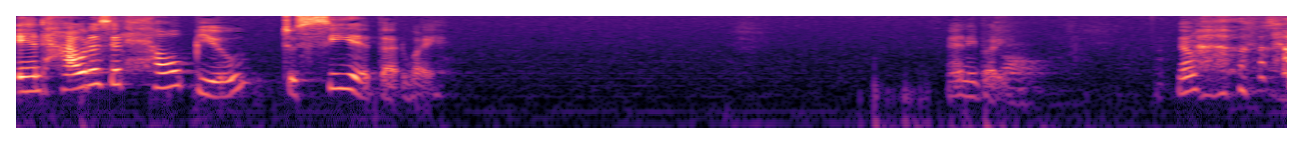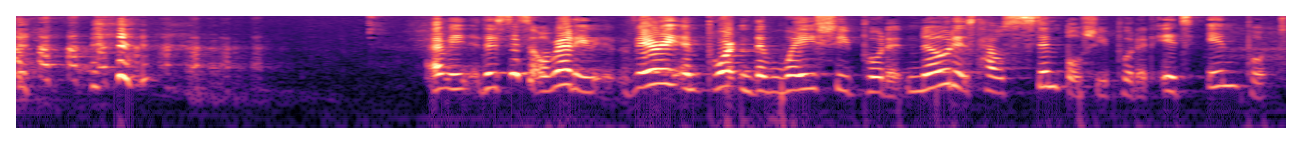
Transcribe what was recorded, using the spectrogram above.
And how does it help you to see it that way? Anybody? No? I mean, this is already very important the way she put it. Notice how simple she put it. It's input.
